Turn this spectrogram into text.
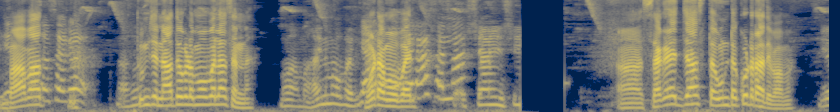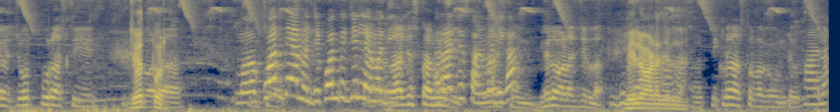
हे बाबा- असं सगळं. तुमच्या नातूकडे मोबाईल असेल ना? आहे मोबाईल? मोठा मोबाईल असेल ना. शहाऐंशी. अं, सगळ्यात जास्त उंट कुठं राहते बाबा? हे जोधपूर असते. जोधपूर. मग कोणत्या म्हणजे कोणत्या जिल्ह्यामध्ये? राजस्थान राजस्थानमध्ये का? भिलवाडा जिल्हा. भिलवाडा जिल्हा. तिकडे असतो बघा उंट. हा ना.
